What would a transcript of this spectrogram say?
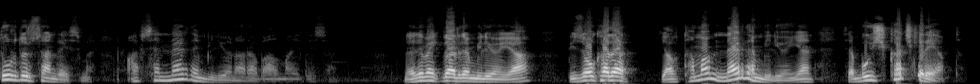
Durdur sen resmi. Abi sen nereden biliyorsun araba almayı desen? Ne demek nereden biliyorsun ya? Biz o kadar. Ya tamam nereden biliyorsun yani? Sen bu işi kaç kere yaptın?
